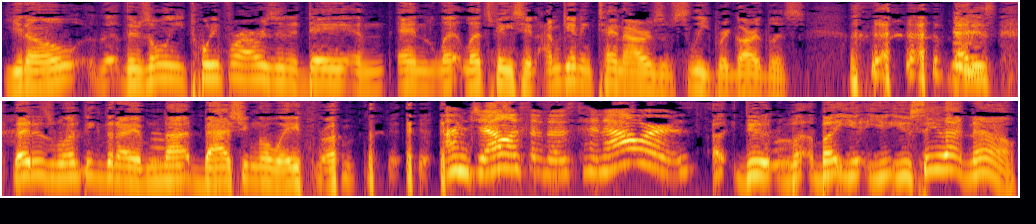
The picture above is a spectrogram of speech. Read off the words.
You know, th- there's only 24 hours in a day, and and let, let's face it, I'm getting 10 hours of sleep regardless. that is that is one thing that I am not bashing away from. I'm jealous of those 10 hours. Uh, dude, but, but you, you you say that now,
